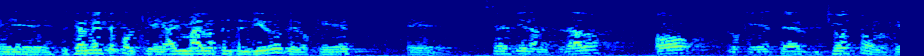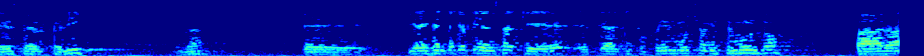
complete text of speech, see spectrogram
eh, especialmente porque hay malos entendidos de lo que es eh, ser bienaventurado o lo que es ser dichoso o lo que es ser feliz. Eh, y hay gente que piensa que, hay que sufrir mucho en este mundo para,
